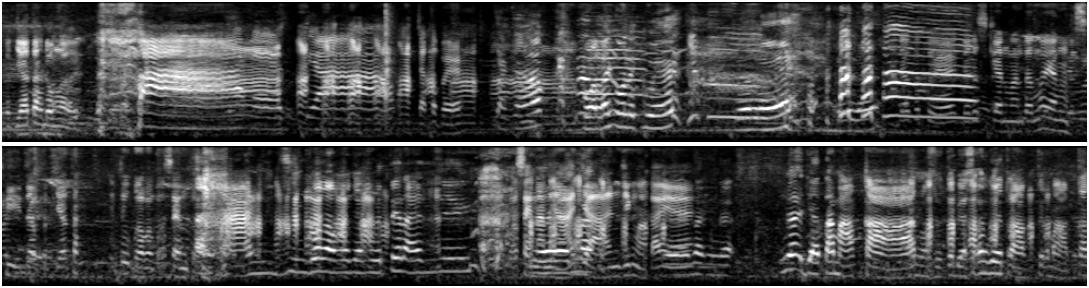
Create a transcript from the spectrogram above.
Dapet jatah dong lo. Cakep ya. Cakep. Boleh ngulik gue. Boleh. Boleh. Tuh ya. Dari sekian mantan lo yang masih dapet jatah itu berapa persen tuh? Anjing, gua gak mau nyebutin anjing. Persenannya Enak. aja anjing makanya. Enak enggak? Enggak jatah makan, maksudnya biasa kan gue traktir makan.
